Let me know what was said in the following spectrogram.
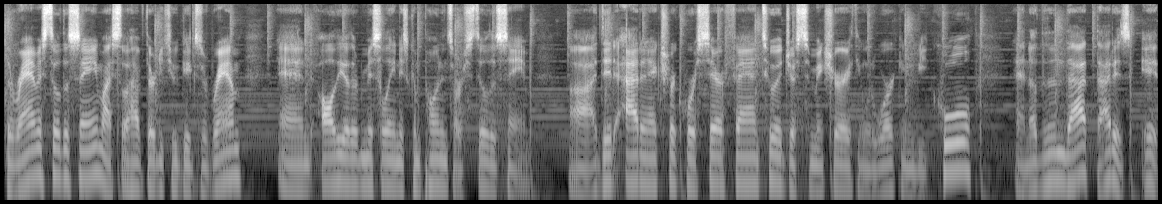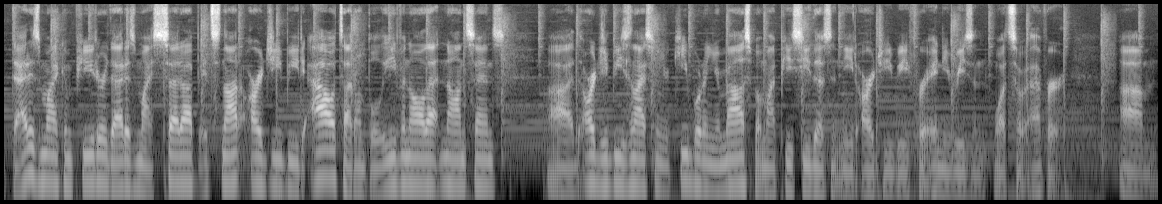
The RAM is still the same. I still have 32 gigs of RAM, and all the other miscellaneous components are still the same. Uh, I did add an extra Corsair fan to it just to make sure everything would work and be cool. And other than that, that is it. That is my computer. That is my setup. It's not RGB'd out. I don't believe in all that nonsense. Uh, the RGB is nice on your keyboard and your mouse, but my PC doesn't need RGB for any reason whatsoever. Um,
